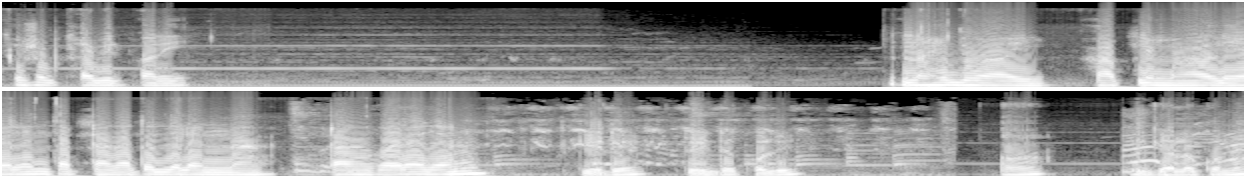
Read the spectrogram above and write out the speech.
কি সব খাবির পারি? নাহিদ ভাই, আপনি মাল নিয়ে এলেন, তার টাকা তো দিলেন না। টাকা কয়টা দেন? কি তুই তো কলি? ও গেল কোনে?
